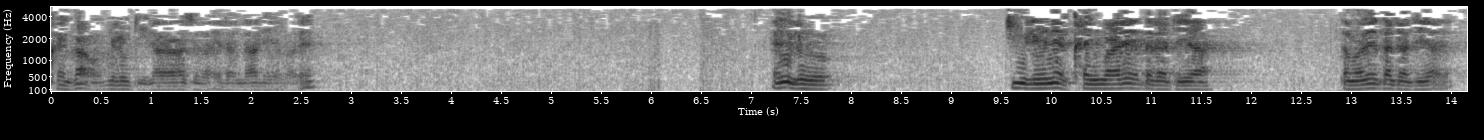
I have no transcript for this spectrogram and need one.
ခိုင်ခန့်အောင်ပြုလုပ်တည်လာဆိုတာအဲ့ဒါနားလည်ရပါတယ်အဲ့လိုကြည်လင်တဲ့ခိုင်မာတဲ့တရားတရားတမန်တဲ့တရားအ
